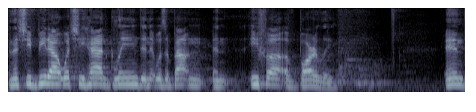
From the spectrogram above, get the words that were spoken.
And then she beat out what she had gleaned, and it was about an, an ephah of barley. And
